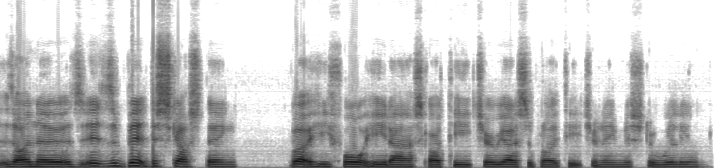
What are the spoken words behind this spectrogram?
I know it's it's a bit disgusting, but he thought he'd ask our teacher. We had a supply teacher named Mr. Williams,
